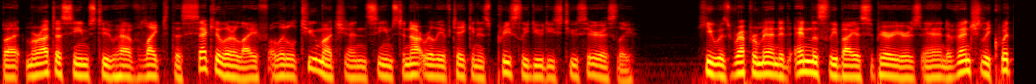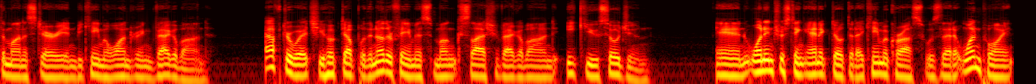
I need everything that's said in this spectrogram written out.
But Murata seems to have liked the secular life a little too much and seems to not really have taken his priestly duties too seriously. He was reprimanded endlessly by his superiors and eventually quit the monastery and became a wandering vagabond. After which, he hooked up with another famous monk slash vagabond, Ikkyu Sojun. And one interesting anecdote that I came across was that at one point,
